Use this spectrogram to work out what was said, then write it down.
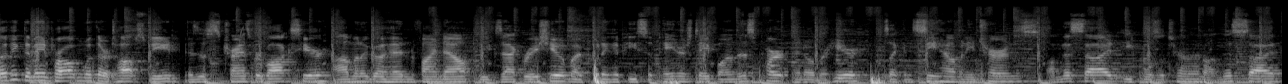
So I think the main problem with our top speed is this transfer box here. I'm gonna go ahead and find out the exact ratio by putting a piece of painter's tape on this part and over here so I can see how many turns on this side equals a turn on this side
